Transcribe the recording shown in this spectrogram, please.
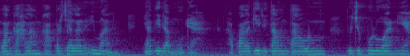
langkah-langkah perjalanan iman yang tidak mudah. Apalagi di tahun-tahun 70-an ya.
